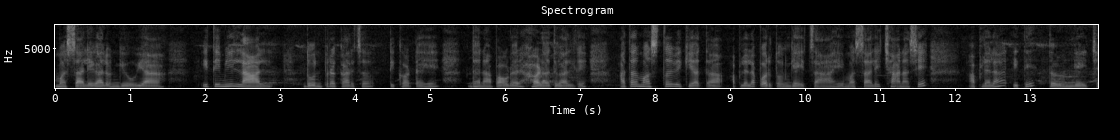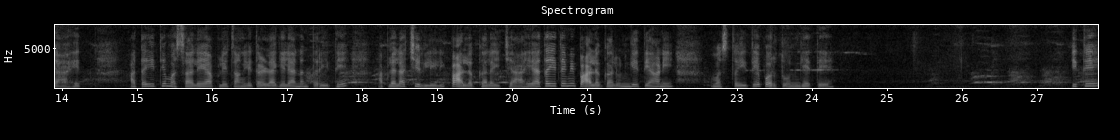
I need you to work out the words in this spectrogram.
मसाले घालून घेऊया. इथे मी लाल दोन प्रकारचं तिखट आहे धना पावडर हळद घालते. आता मस्तपैकी आता आपल्याला परतून घ्यायचा आहे. मसाले छान असे आपल्याला इथे तळून घ्यायचे आहेत. आता इथे मसाले आपले चांगले तळल्या गेल्यानंतर इथे आपल्याला चिरलेली पालक घालायची आहे. आता इथे मी पालक घालून घेते आणि मस्त इथे परतून घेते. इथे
